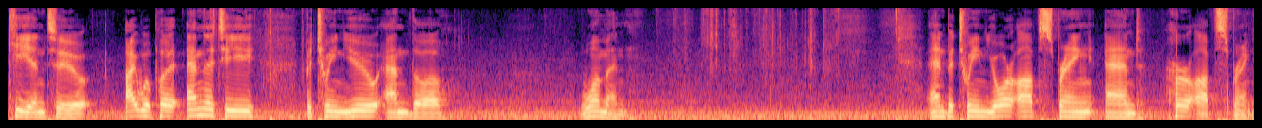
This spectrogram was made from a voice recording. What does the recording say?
key into I will put enmity between you and the woman, and between your offspring and her offspring.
